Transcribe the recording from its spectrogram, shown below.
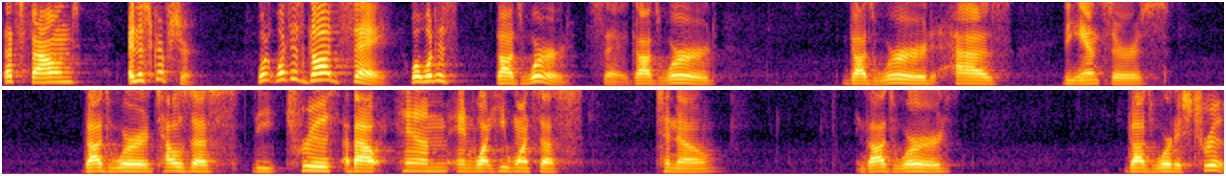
That's found in the scripture. What, what does God say? Well, what does God's word say? God's word God's word has the answers. God's word tells us the truth about him and what he wants us to know. And God's word God's word is true.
